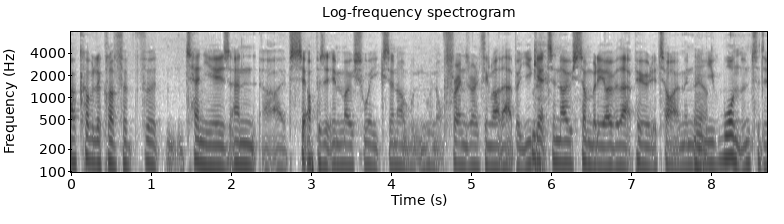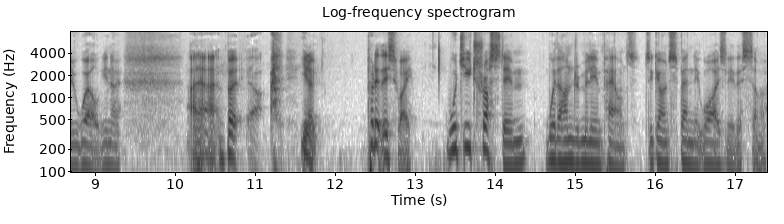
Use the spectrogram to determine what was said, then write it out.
I covered the club for, for ten years, and I've sit opposite him most weeks, and I, we're not friends or anything like that. But you get to know somebody over that period of time, and Yeah. you want them to do well, you know. And, uh, but uh, you know, put it this way: Would you trust him with a hundred million pounds to go and spend it wisely this summer?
